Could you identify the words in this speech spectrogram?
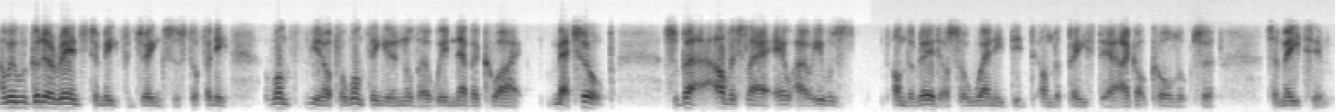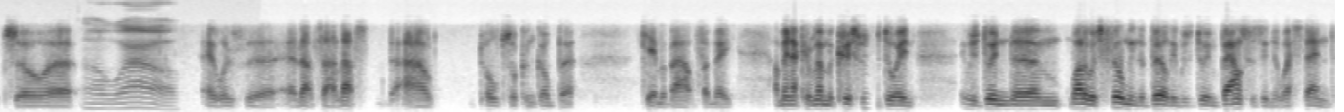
And we were going to arrange to meet for drinks and stuff. And he, one, you know, for one thing and another, we never quite met up. So, but obviously, he was on the radar. So when he did on the Piste day, I got called up to to meet him. So. Uh, oh wow! It was uh, that's how that's how Hull Truck and Godber came about for me. I mean, I can remember Chris was doing it was doing um, while I was filming the bill. He was doing bouncers in the West End.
